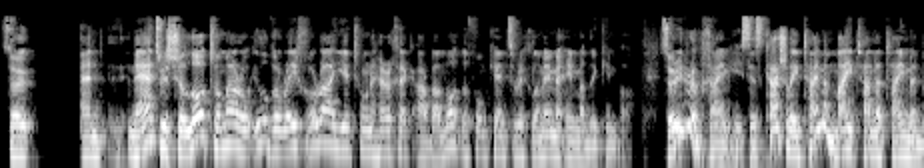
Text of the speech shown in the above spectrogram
So and the answer is Shalot Tomaru Ilva Reichora Yetun Herchek Arbamot Lefum Ken Tzarich Lamema Ein Madlikimbo. So read Reb Chaim. He says Kashali Taima Mai Tana Taima and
